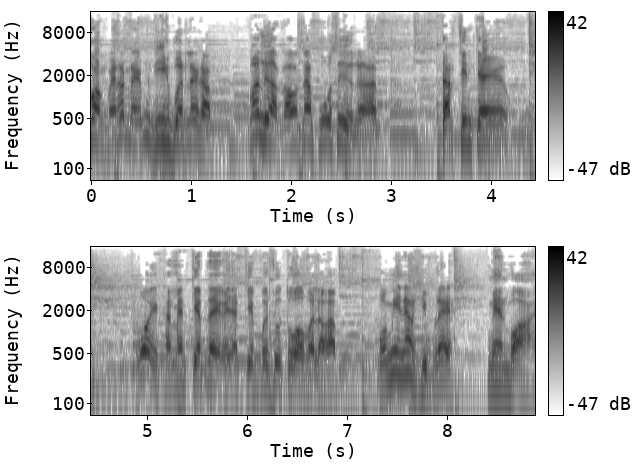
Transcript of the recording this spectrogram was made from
กล้องไปทั้งไหนมันดีเบิดเลยครับ มาเลือกเอาแต่ผู้ซื้อครับตัดสินใจโอ้ยขันแม่นเก็บได้ก็อยากเก็บเบิดทุกตัวเบิดแล้วครับบ่มีแนวฉิบเลยแมนบ่อ้าย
